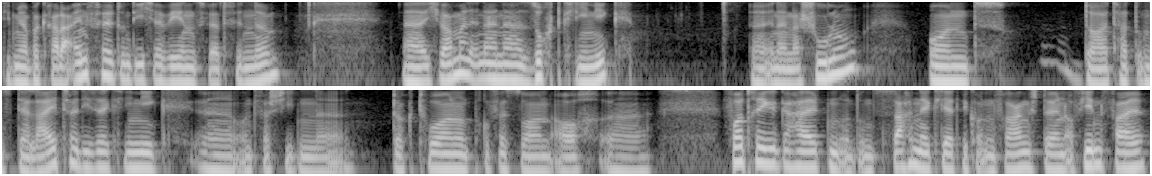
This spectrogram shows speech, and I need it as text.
die mir aber gerade einfällt und die ich erwähnenswert finde. Äh, ich war mal in einer Suchtklinik, äh, in einer Schulung und dort hat uns der Leiter dieser Klinik äh, und verschiedene Doktoren und Professoren auch Vorträge gehalten und uns Sachen erklärt. Wir konnten Fragen stellen. Auf jeden Fall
